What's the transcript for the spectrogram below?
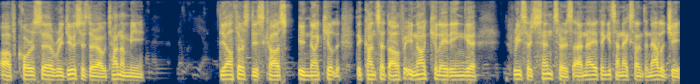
of course, uh, reduces their autonomy. The authors discuss the concept of inoculating uh, research centers, and I think it's an excellent analogy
